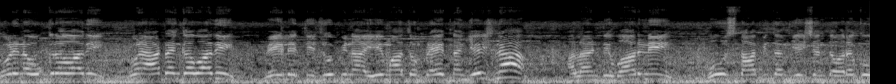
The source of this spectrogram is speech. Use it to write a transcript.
ఎవడైనా ఉగ్రవాది ఎవడైనా ఆటంకవాది వేలెత్తి చూపినా ఏమాత్రం ప్రయత్నం చేసినా అలాంటి వారిని భూస్థాపితం చేసేంత వరకు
